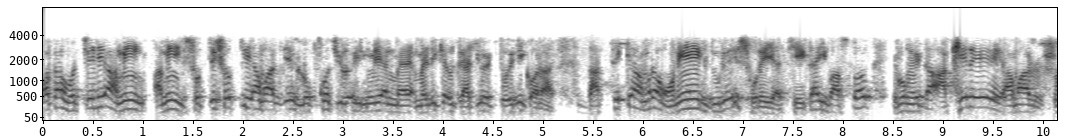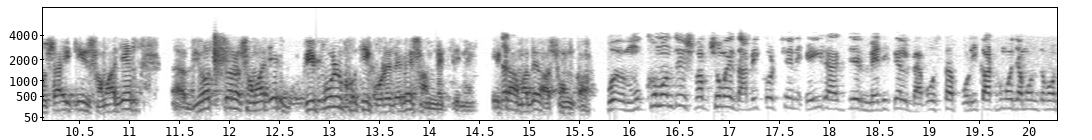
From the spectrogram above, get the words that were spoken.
কথা হচ্ছে যে আমি আমি সত্যি সত্যি আমার যে লক্ষ্য ছিল ইন্ডিয়ান মেডিকেল গ্র্যাজুয়েট তৈরি করার, তার থেকে আমরা অনেক দূরে সরে যাচ্ছি। এটাই বাস্তব এবং এটা আখেরে আমার সোসাইটির সমাজের বৃহত্তর সমাজের বিপুল ক্ষতি করে দেবে সামনের দিনে। এটা আমাদের আশঙ্কা। মুখ্যমন্ত্রী সবসময় দাবি করছেন এই রাজ্যের মেডিকেল ব্যবস্থা পরিকাঠামো যেমন তেমন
